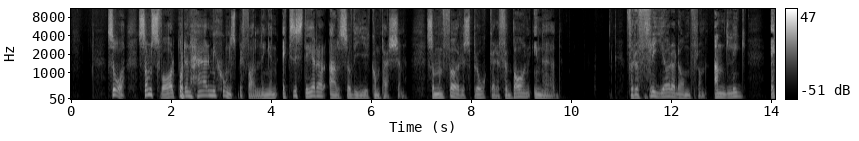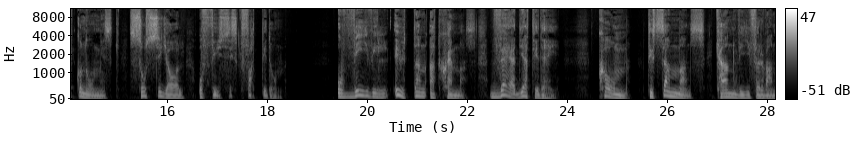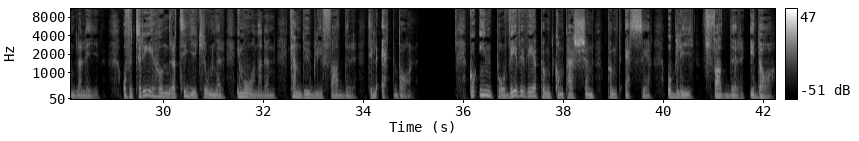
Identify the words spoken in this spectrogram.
Så som svar på den här missionsbefallningen existerar alltså vi i Compassion som en förespråkare för barn i nöd för att frigöra dem från andlig, ekonomisk, social och fysisk fattigdom. Och vi vill utan att skämmas vädja till dig. Kom, tillsammans kan vi förvandla liv. Och för 310 kronor i månaden kan du bli fadder till ett barn. Gå in på www.compassion.se och bli fadder idag.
